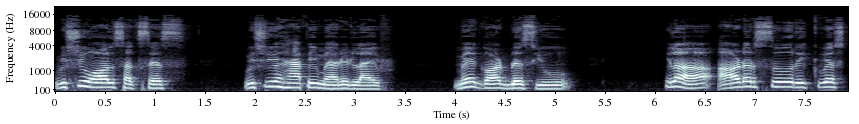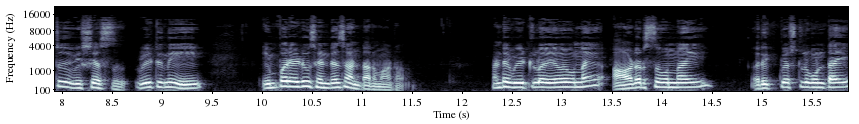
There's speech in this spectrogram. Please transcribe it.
wish you all success wish you happy married life may God bless you ఇలా ఆర్డర్స్ రిక్వెస్ట్ విషెస్ వీటిని ఇంపరేటివ్ సెంటెన్స్ అంటారన్నమాట. అంటే వీటిలో ఏమేమి ఉన్నాయి? ఆర్డర్స్ ఉన్నాయి. రిక్వెస్ట్లు ఉంటాయి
